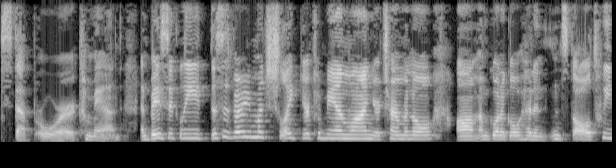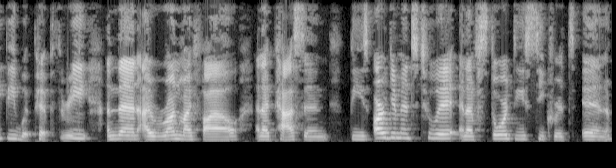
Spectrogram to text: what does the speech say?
step or command. And basically, this is very much like your command line, your terminal. Um, I'm going to go ahead and install Tweepy with pip3, and then I run my file and I pass in these arguments to it and I've stored these secrets in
